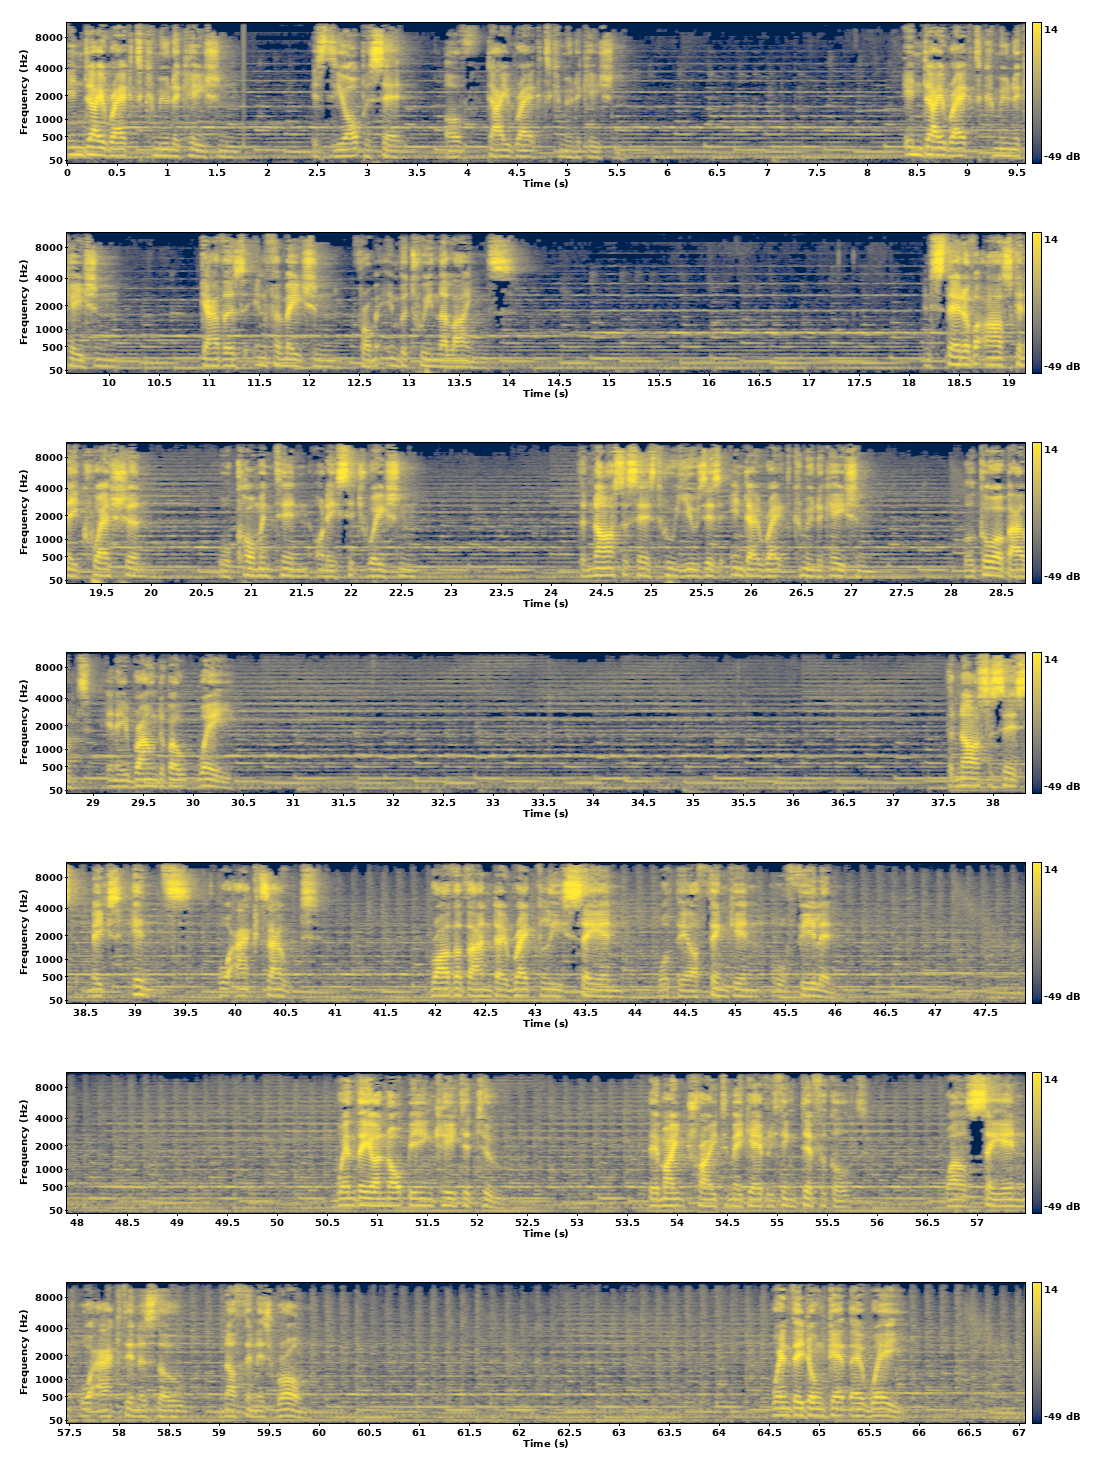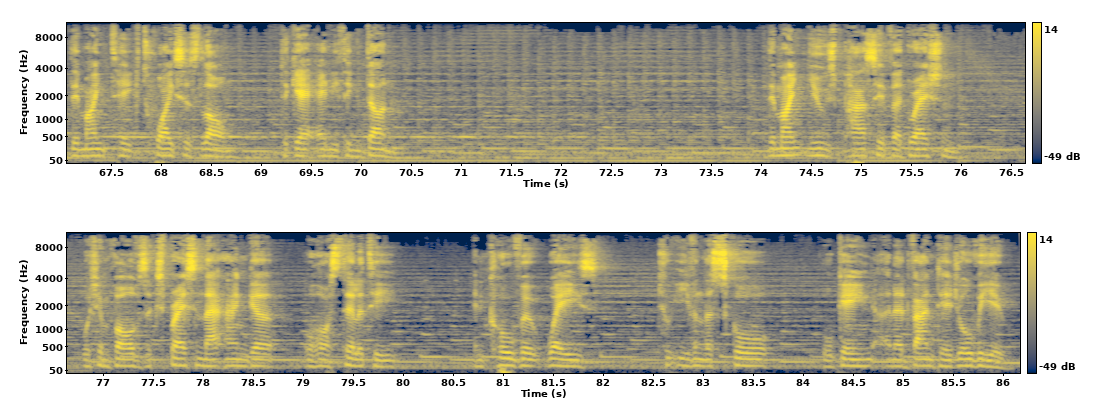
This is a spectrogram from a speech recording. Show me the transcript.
Indirect communication is the opposite of direct communication. Indirect communication gathers information from in between the lines. Instead of asking a question or commenting on a situation, the narcissist who uses indirect communication will go about in a roundabout way. The narcissist makes hints or acts out rather than directly saying what they are thinking or feeling. When they are not being catered to, they might try to make everything difficult while saying or acting as though nothing is wrong. When they don't get their way, they might take twice as long to get anything done. They might use passive aggression, which involves expressing their anger or hostility in covert ways to even the score or gain an advantage over you.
